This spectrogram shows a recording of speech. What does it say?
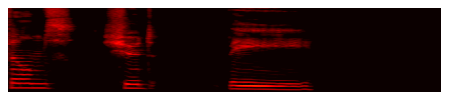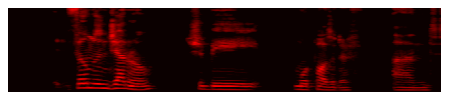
films should be films in general should be more positive and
